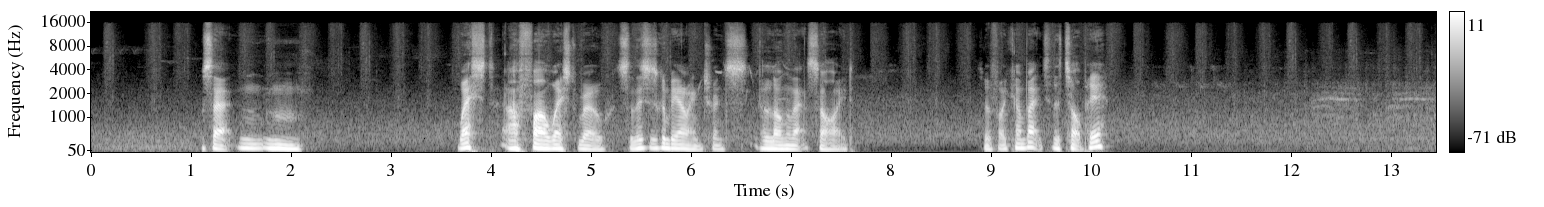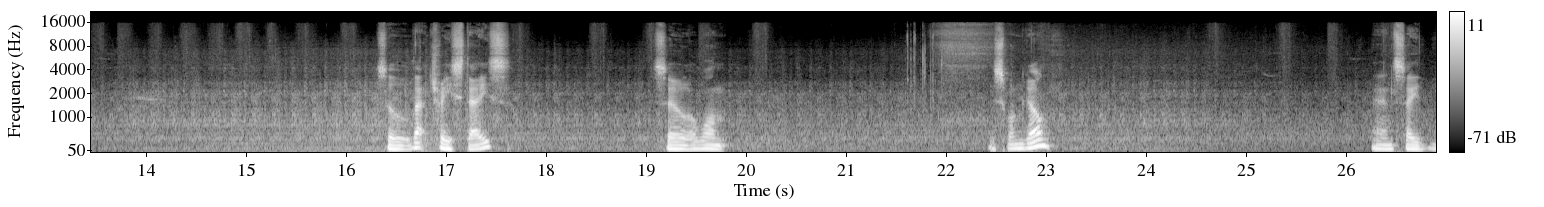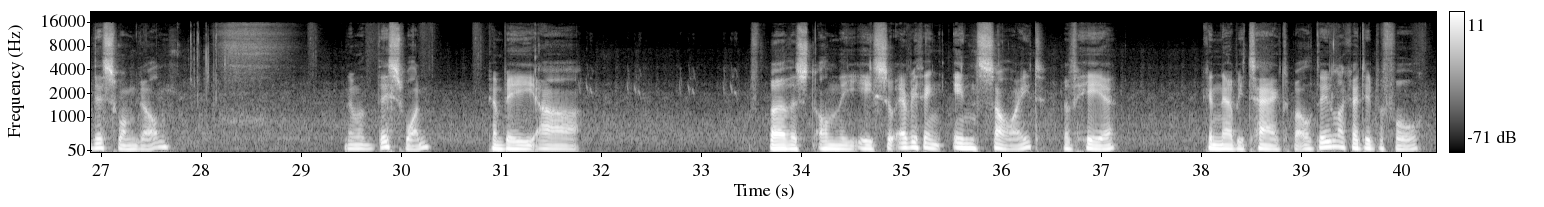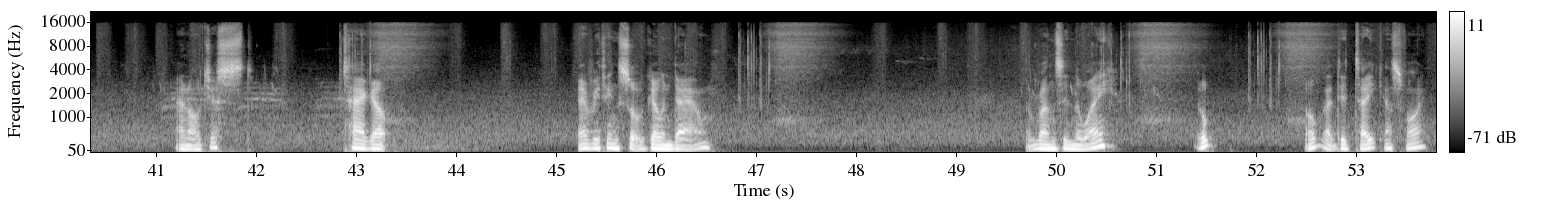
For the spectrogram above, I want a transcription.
what's that? Mm, mm, west? Our far west row. So this is going to be our entrance along that side. So if I come back to the top here. So that tree stays. So I want this one gone and say this one gone. Then this one can be our furthest on the east. So everything inside of here can now be tagged. But I'll do like I did before. And I'll just tag up everything sort of going down. That runs in the way. Oh, oh, that did take. That's fine.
